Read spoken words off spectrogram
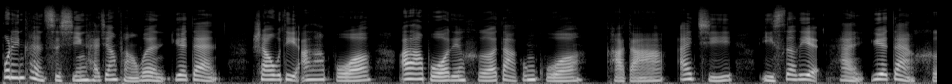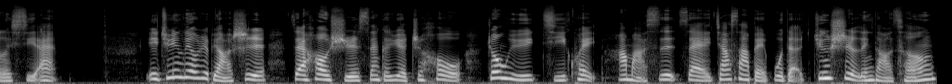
布林肯此行还将访问约旦、沙地阿拉伯、阿拉伯联合大公国。卡达、埃及、以色列和约旦河西岸，以军六日表示，在耗时三个月之后，终于击溃哈马斯在加萨北部的军事领导层。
